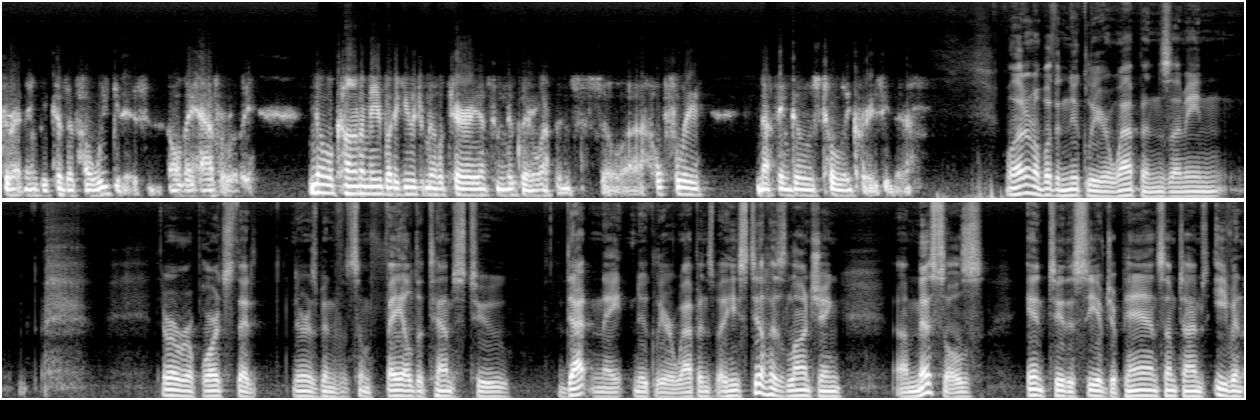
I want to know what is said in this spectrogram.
threatening because of how weak it is, and all they have are really no economy, but a huge military and some nuclear weapons. So uh, hopefully, nothing goes totally crazy there. Well, I don't know about the nuclear weapons. I mean, there are reports that there has been some failed attempts to detonate nuclear weapons, but he still is launching uh, missiles into the Sea of Japan, sometimes even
